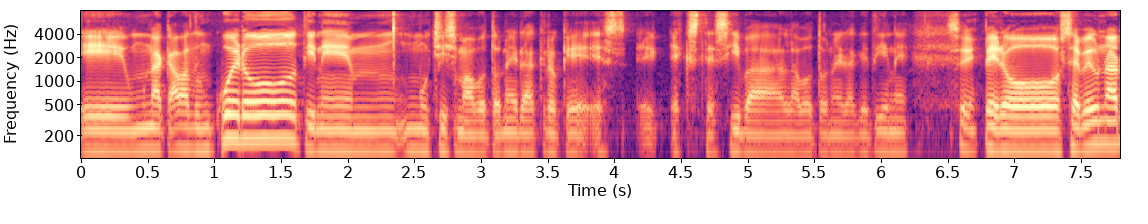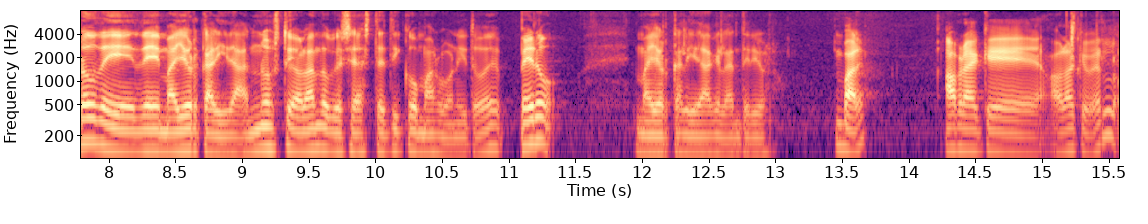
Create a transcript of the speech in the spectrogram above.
Eh, un acabado en cuero, tiene muchísima botonera, creo que es eh, excesiva la botonera que tiene, Sí. pero se ve un aro de, de mayor calidad. No estoy hablando que sea estético más bonito, ¿eh? pero mayor calidad que el anterior. Vale. Habrá que, habrá que verlo.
